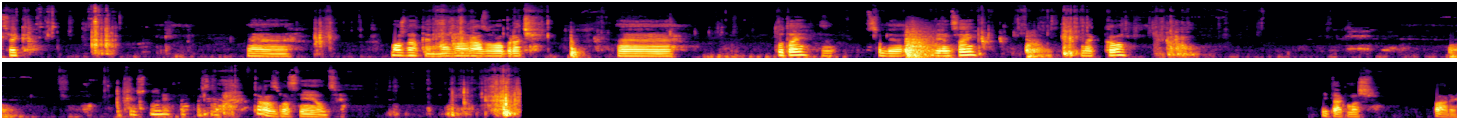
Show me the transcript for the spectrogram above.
Cyk. E, można tym, można razu obrać e, tutaj sobie więcej. Lekko. Ten sznurek tak wzmacniający. I tak masz pary.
